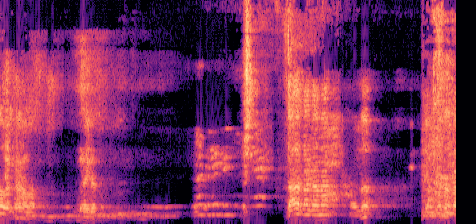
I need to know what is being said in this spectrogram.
那我看好吧，来一个，三二三三吗？好的，两根大概。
